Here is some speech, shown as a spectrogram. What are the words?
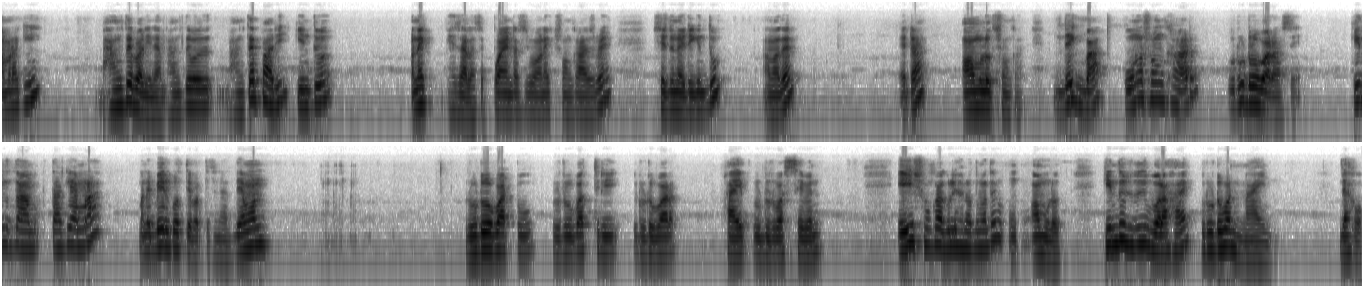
আমরা কি ভাঙতে পারি না, ভাঙতে ভাঙতে পারি, কিন্তু অনেক ভেজাল আছে পয়েন্ট আসবে, অনেক সংখ্যা আসবে, সেজন্য এটি কিন্তু আমাদের এটা অমূলক সংখ্যা। দেখবা কোন সংখ্যার রুট ওভার আছে, কিন্তু তাকে আমরা মানে বের করতে পারতেছি না। যেমন root over two root over three root over five root over seven এই সংখ্যাগুলি হলো তোমাদের অমূলক। কিন্তু যদি বলা হয় রুট ওভার নাইন দেখো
